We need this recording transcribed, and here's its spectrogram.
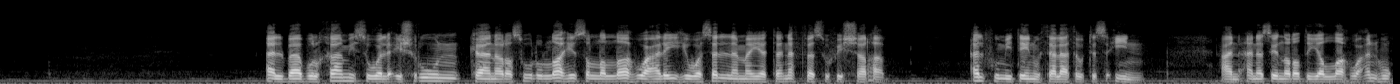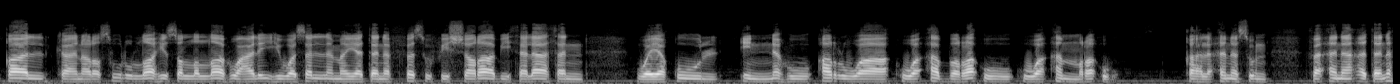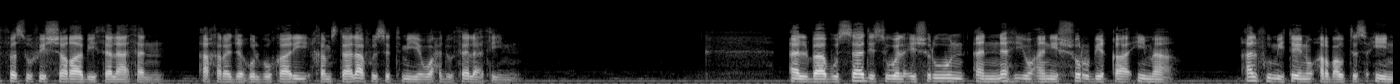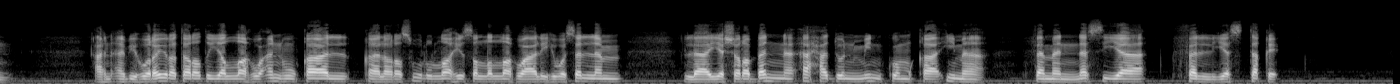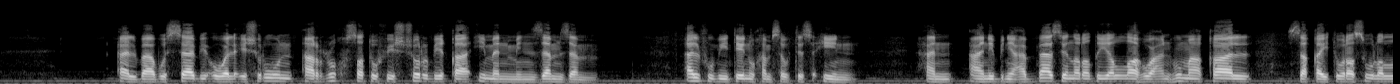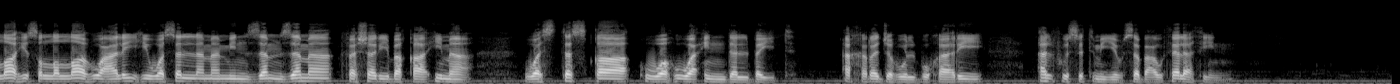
الباب الخامس والعشرون. كان رسول الله صلى الله عليه وسلم يتنفس في الشراب. 1293 عن أنس رضي الله عنه قال كان رسول الله صلى الله عليه وسلم يتنفس في الشراب ثلاثا ويقول إنه أروى وأبرأ وأمرأ قال أنس فأنا أتنفس في الشراب ثلاثا أخرجه البخاري 5631 الباب السادس والعشرون النهي عن الشرب قائما. 1294 عن أبي هريرة رضي الله عنه قال قال رسول الله صلى الله عليه وسلم لا يشربن أحد منكم قائما فمن نسي فليستقئ. الباب السابع والعشرون الرخصة في الشرب قائما من زمزم. 1295 عن عن ابن عباس رضي الله عنهما قال: سقيت رسول الله صلى الله عليه وسلم من زمزم فشرب قائما واستسقى وهو عند البيت. أخرجه البخاري 1637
